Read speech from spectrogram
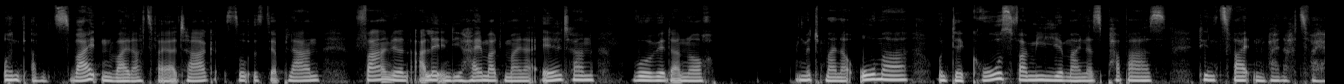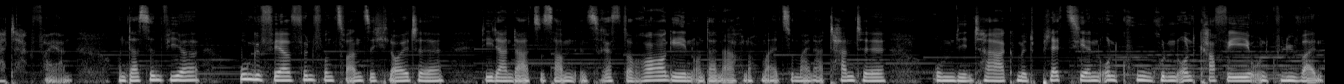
Und am zweiten Weihnachtsfeiertag, so ist der Plan, fahren wir dann alle in die Heimat meiner Eltern, wo wir dann noch mit meiner Oma und der Großfamilie meines Papas den zweiten Weihnachtsfeiertag feiern. Und das sind wir ungefähr 25 Leute, die dann da zusammen ins Restaurant gehen und danach nochmal zu meiner Tante, um den Tag mit Plätzchen und Kuchen und Kaffee und Glühwein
